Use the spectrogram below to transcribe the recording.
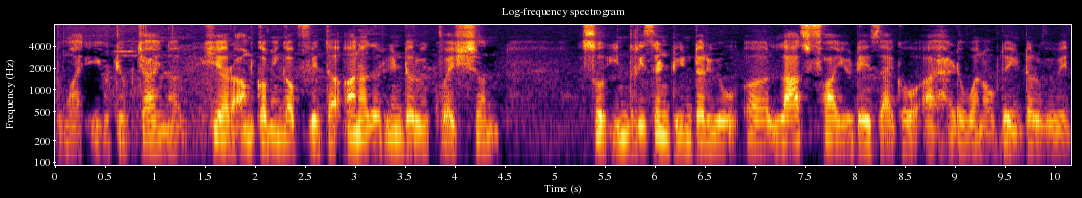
to my YouTube channel. Here I'm coming up with another interview question. So in recent interview, uh, last five days ago, I had one of the interview with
